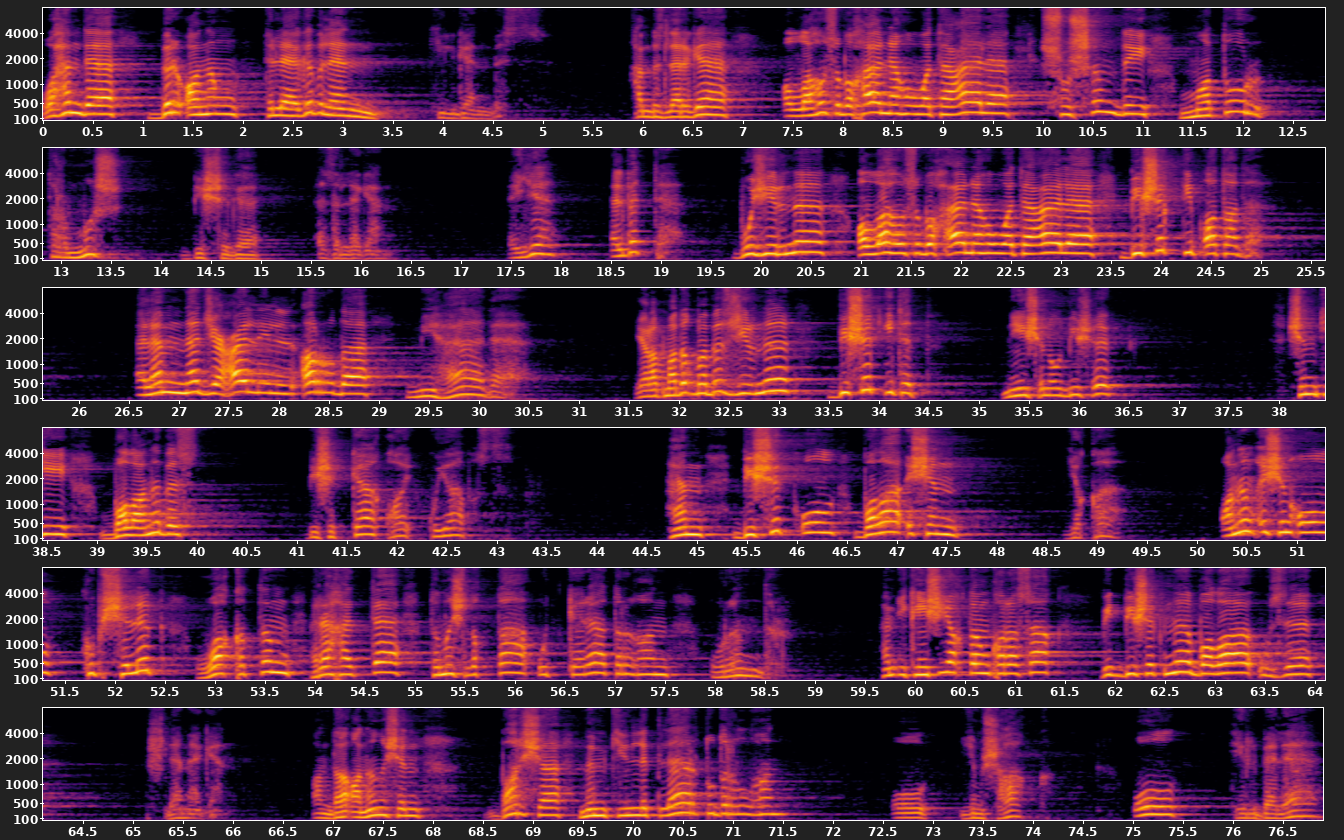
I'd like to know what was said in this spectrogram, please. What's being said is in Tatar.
Вә һәм дә бер аның теләге белән килгәнбез. Һәм безләргә Аллаһу Субханәһу вә Тәгалә шушындый матур тормыш бишеге әзерләгән. Әйе, әлбәттә, бу җирне Аллаһу Субханәһу вә Тәгалә бишек дип атады. Әләм нәҗәалил арда миһада. Яратмадыкмы без җирне бишек итеп? Ни өчен ул бишек? Чөнки баланы без бишеккә куябыз. Һәм бишек ул бала өчен йокы. Аның өчен ул күпчелек вакытын рәхәттә, тынычлыкта үткәрә торган урындыр. Һәм икенче яктан карасак, бит бишекне бала үзе эшләмәгән. Анда аның өчен барча мөмкинлекләр тудырылган. Ул йомшак, ул тирбәлә.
